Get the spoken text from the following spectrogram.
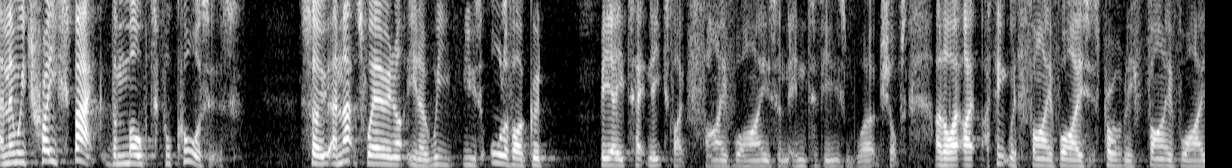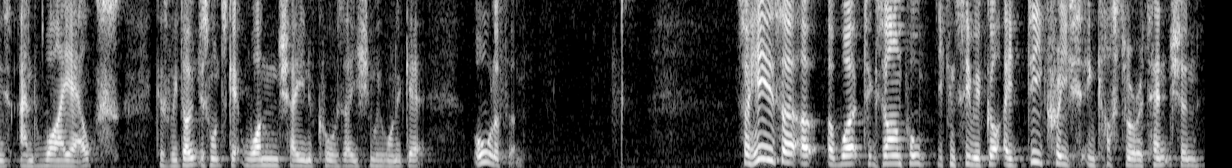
And then we trace back the multiple causes. So, and that's where, you know, we use all of our good BA techniques like five whys and interviews and workshops. Although I, I think with five whys, it's probably five whys and why else, because we don't just want to get one chain of causation, we want to get all of them. So here's a, a, worked example. You can see we've got a decrease in customer retention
